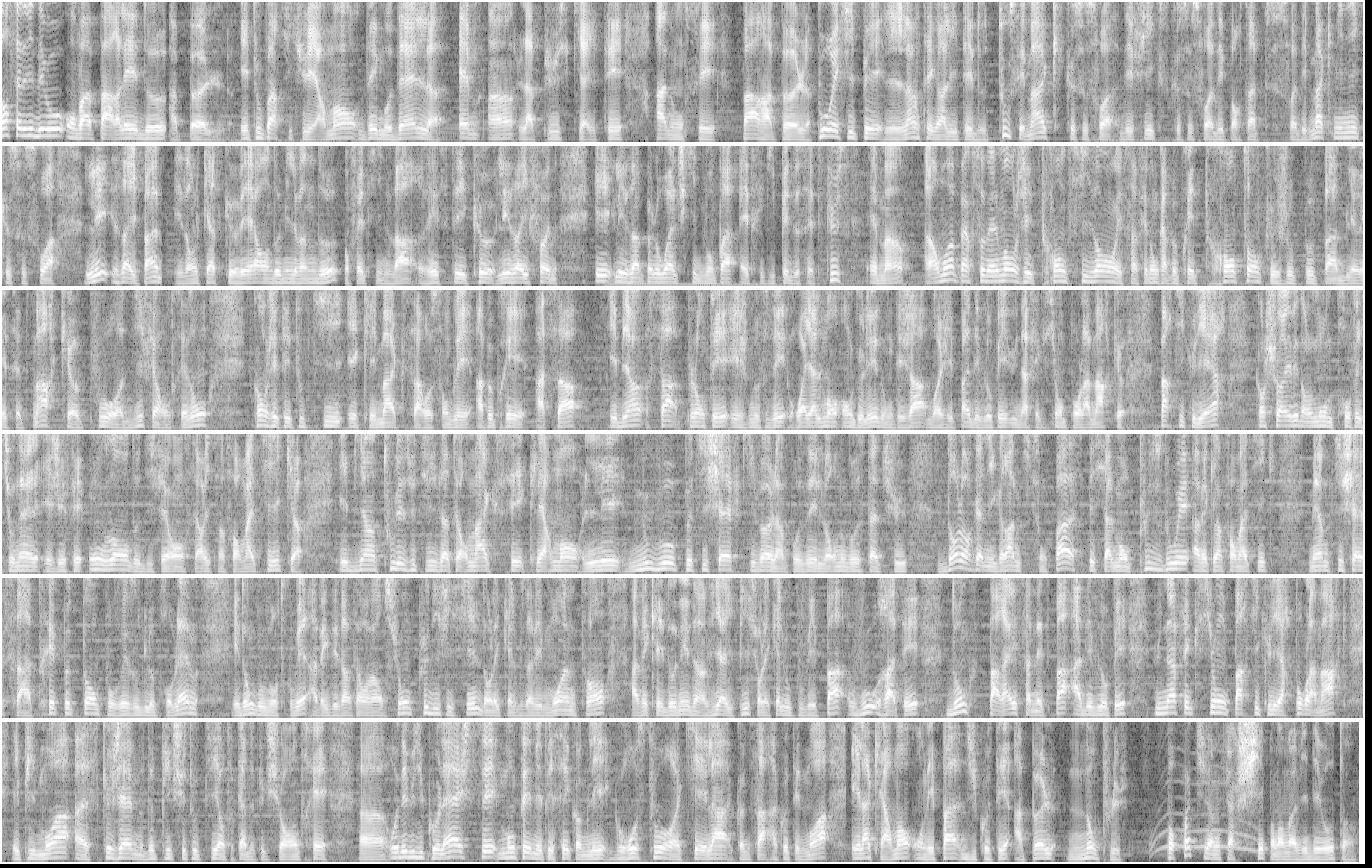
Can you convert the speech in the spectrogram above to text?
Dans cette vidéo, on va parler de Apple et tout particulièrement des modèles M1, la puce qui a été annoncée par Apple pour équiper l'intégralité de tous ces Macs, que ce soit des fixes, que ce soit des portables, que ce soit des Mac mini, que ce soit les iPads. Et dans le casque VR en 2022, en fait, il ne va rester que les iPhones et les Apple Watch qui ne vont pas être équipés de cette puce M1. Alors moi, personnellement, j'ai 36 ans et ça fait donc à peu près 30 ans que je peux pas blairer cette marque pour différentes raisons. Quand j'étais tout petit et que les Macs, ça ressemblait à peu près à ça, eh bien ça plantait et je me faisais royalement engueuler. Donc déjà, moi j'ai pas développé une affection pour la marque particulière. Quand je suis arrivé dans le monde professionnel et j'ai fait 11 ans de différents services informatiques, eh bien tous les utilisateurs Mac, c'est clairement les nouveaux petits chefs qui veulent imposer leur nouveau statut dans l'organigramme, qui sont pas spécialement plus doués avec l'informatique, mais un petit chef, ça a très peu de temps pour résoudre le problème. Et donc vous vous retrouvez avec des interventions plus difficiles dans lesquelles vous avez moins de temps, avec les données d'un VIP sur lesquelles vous pouvez pas vous raté. Donc pareil, ça n'aide pas à développer une affection particulière pour la marque. Et puis moi, euh, ce que j'aime depuis que je suis tout petit, en tout cas depuis que je suis rentré euh, au début du collège, c'est monter mes PC comme les grosses tours qui est là, comme ça, à côté de moi. Et là, clairement, on n'est pas du côté Apple non plus. Pourquoi tu vas me faire chier pendant ma vidéo, toi?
